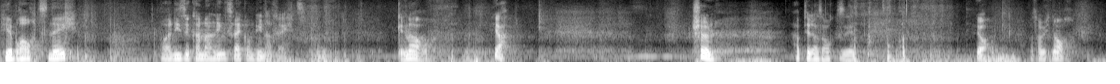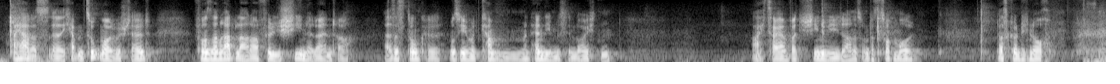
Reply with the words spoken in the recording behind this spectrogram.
Hier braucht es nicht, weil diese kann nach links weg und die nach rechts. Genau. Ja. Schön. Habt ihr das auch gesehen? Ja. Was habe ich noch? Ah ja, das, äh, ich habe einen Zugmaul bestellt für unseren Radlader für die Schiene dahinter. Also es ist dunkel. Muss ich mit, Kam mit Handy ein bisschen leuchten. Ah, ich zeige einfach die Schiene, wie die dran ist und das Zugmaul. Das könnte ich noch.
